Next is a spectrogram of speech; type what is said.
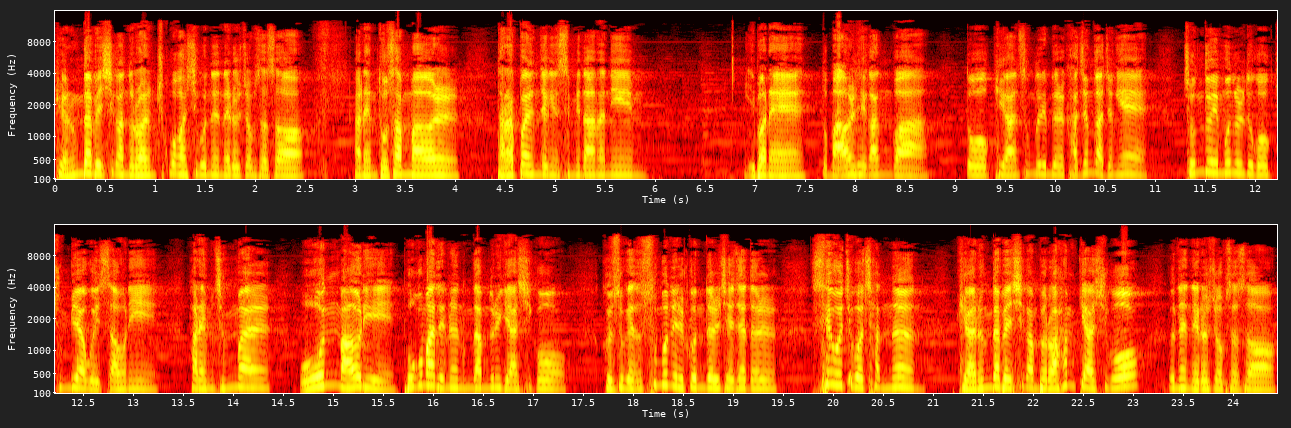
귀한 응답의 시간으로 하나님 축복하시고 내 내려 주옵소서. 하나님 도산마을 다락방 현장이 있습니다. 하나님 이번에 또 마을 회관과 또 귀한 성도님들 가정가정에 전도의 문을 두고 준비하고 있사오니 하나님 정말 온 마을이 복음화되는 응답 누리게 하시고 그 속에서 숨은 일꾼들 제자들 세워지고 찾는 귀한 응답의 시간표로 함께 하시고 은혜 내려주옵소서.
